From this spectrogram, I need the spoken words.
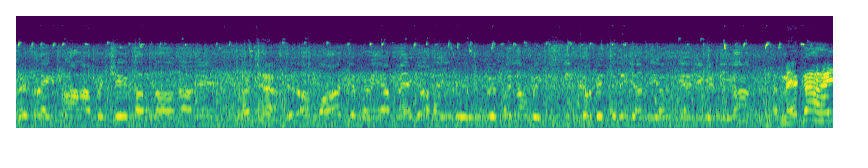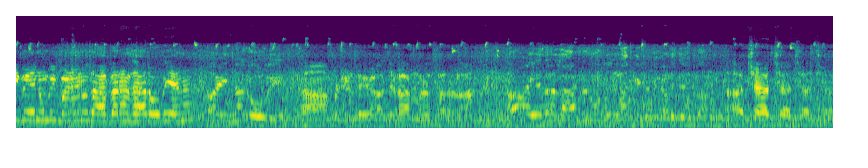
ਫਿਰ ਟਰੈਕਟਰਾਂ ਨਾਲ ਪਿੱਛੇ ਕਰਨਾ ਉਹਨਾਂ ਨੇ। ਅੱਛਾ। ਜਿਹੜਾ ਬਾਅਦ ਚ ਬਣਿਆ ਮੈਗਾ ਹਾਈਵੇ ਹੂਵੇ ਪਹਿਲਾਂ ਵਿੱਚ ਸਪੀਕਰ ਵਿੱਚ ਦੀ ਜਾਂਦੀਆਂ ਹੁੰਦੀਆਂ ਜੀ ਗੱਡੀਆਂ। ਮੈਗਾ ਹਾਈਵੇ ਨੂੰ ਵੀ ਬਣੇ ਨੂੰ 10 12 ਸਾਲ ਹੋ ਗਏ ਹਨਾ? ਆ ਇੰਨਾ ਕੁ ਹੋ ਗਏ। ਹਾਂ ਬਠਿੰਡੇ ਵਾਲਾ ਜਿਹੜਾ ਅੰਮ੍ਰਿਤਸਰ ਵਾਲਾ। ਹਾਂ ਇਹਦਾ ਲੰਡ ਨੂੰ ਜਿਹੜਾ ਕਿਸ਼ਨ ਕੱਢ ਜਾਂਦਾ। ਅੱਛਾ ਅੱਛਾ ਅੱਛਾ ਅੱਛਾ।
